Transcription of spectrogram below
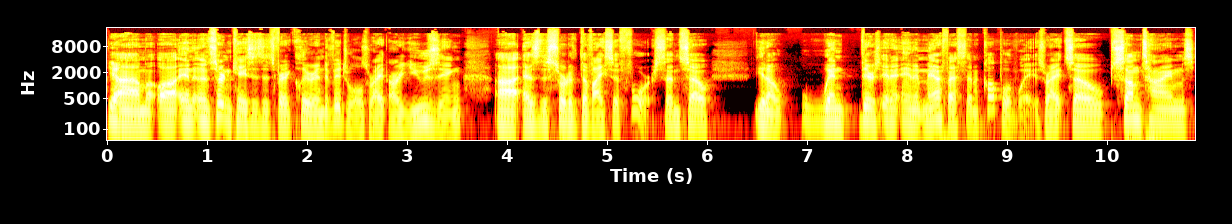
Yeah. um, uh, and in certain cases it's very clear individuals right are using uh, as this sort of divisive force and so you know when there's and it, and it manifests in a couple of ways right so sometimes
